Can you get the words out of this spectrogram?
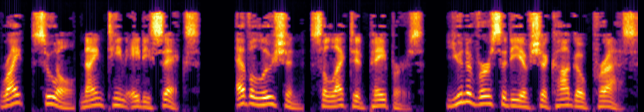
Wright, Sewall 1986. Evolution, Selected Papers. University of Chicago Press.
